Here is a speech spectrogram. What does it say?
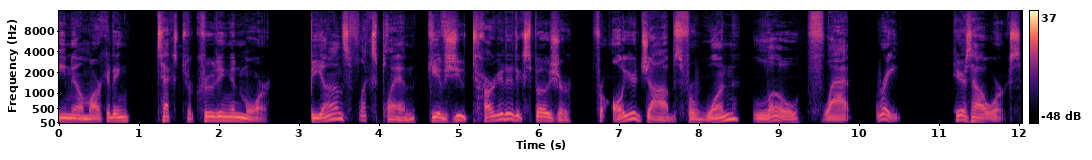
email marketing, text recruiting, and more. Beyond's Flex Plan gives you targeted exposure for all your jobs for one low, flat rate. Here's how it works.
